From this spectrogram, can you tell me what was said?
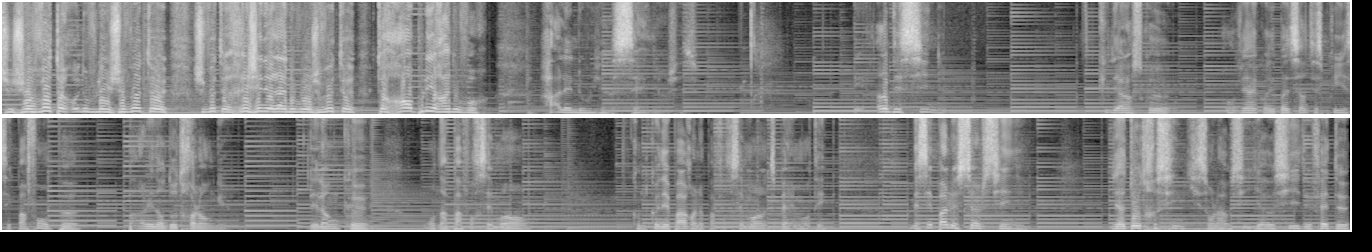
Je, veux te renouveler. Je veux te, régénérer à nouveau. Je veux te, remplir à nouveau. Alléluia, Seigneur Jésus. Et un des signes qu'il y a lorsque on vient, qu'on est pas Saint-Esprit, c'est que parfois on peut parler dans d'autres langues. Des langues que on n'a pas forcément, qu'on ne connaît pas, qu'on n'a pas forcément expérimenté. Mais c'est pas le seul signe. Il y a d'autres signes qui sont là aussi. Il y a aussi le fait de,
